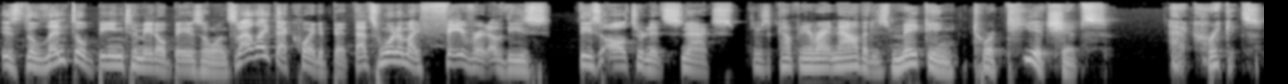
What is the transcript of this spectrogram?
is the lentil bean tomato basil ones and i like that quite a bit. That's one of my favorite of these these alternate snacks. There's a company right now that is making tortilla chips out of crickets.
